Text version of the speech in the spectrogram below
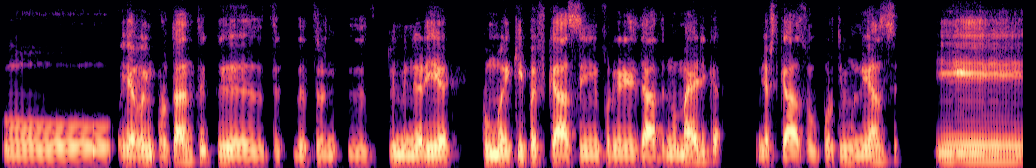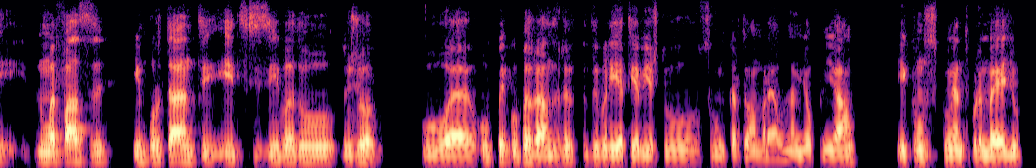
O erro importante que determinaria que uma equipa ficasse em inferioridade numérica, neste caso o Portimonense, e numa fase importante e decisiva do, do jogo. O, uh, o, o Padrão de, deveria ter visto o segundo cartão amarelo, na minha opinião, e consequente vermelho,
